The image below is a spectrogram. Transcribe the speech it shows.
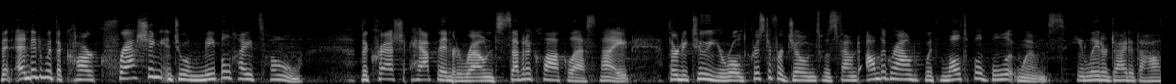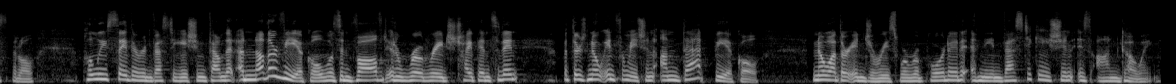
that ended with a car crashing into a Maple Heights home. The crash happened around 7 o'clock last night. 32 year old Christopher Jones was found on the ground with multiple bullet wounds. He later died at the hospital. Police say their investigation found that another vehicle was involved in a road rage type incident, but there's no information on that vehicle. No other injuries were reported, and the investigation is ongoing.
